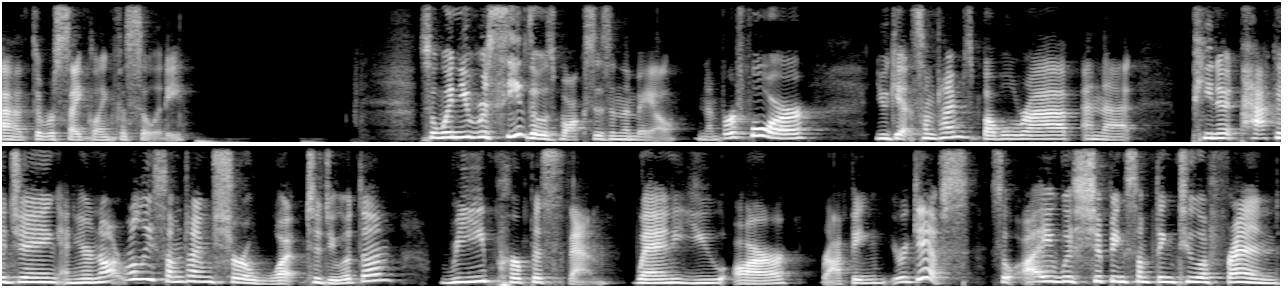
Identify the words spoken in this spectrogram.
at the recycling facility. So when you receive those boxes in the mail, number four, you get sometimes bubble wrap and that peanut packaging, and you're not really sometimes sure what to do with them. Repurpose them when you are wrapping your gifts. So I was shipping something to a friend.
